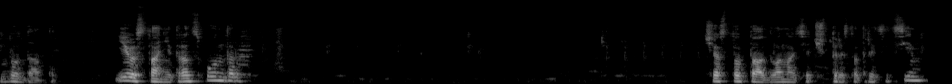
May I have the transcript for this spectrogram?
додати. І останній транспондер. Частота 12437.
